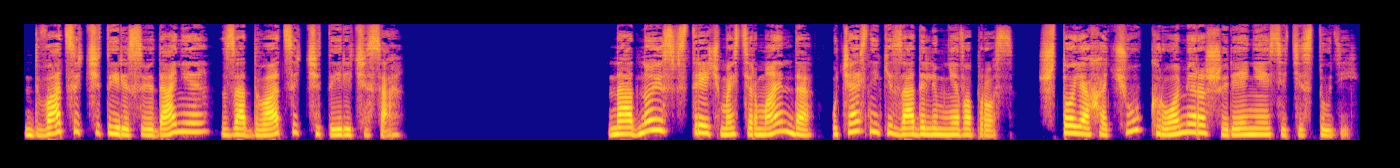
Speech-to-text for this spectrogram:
24 свидания за 24 часа. На одной из встреч мастер-майнда участники задали мне вопрос, что я хочу, кроме расширения сети студий.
